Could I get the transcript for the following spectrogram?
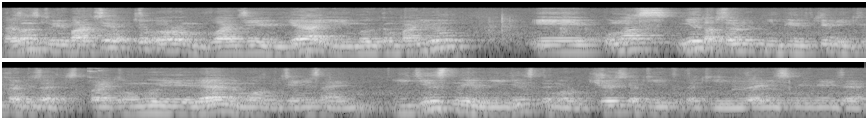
Казанским репортером владею я и мой компаньон, и у нас нет абсолютно ни перед кем никаких обязательств, поэтому мы реально, может быть, я не знаю, единственные или не единственные, может быть, еще есть какие-то такие независимые медиа,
